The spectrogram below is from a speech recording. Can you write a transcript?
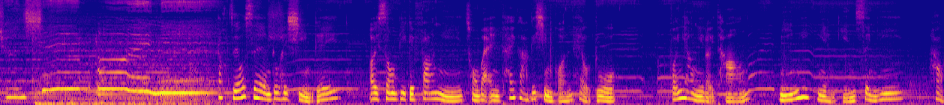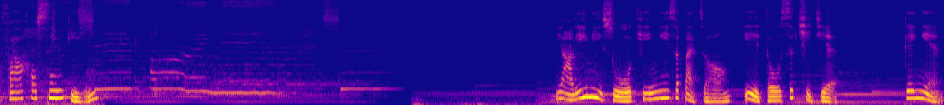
全心爱你。大早晨都系新嘅，爱上帝嘅话语，充满大家嘅心肝头度。欢迎你来听，明日研经圣经，好花好圣经。耶利米书第二十八章一到十七节，今年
